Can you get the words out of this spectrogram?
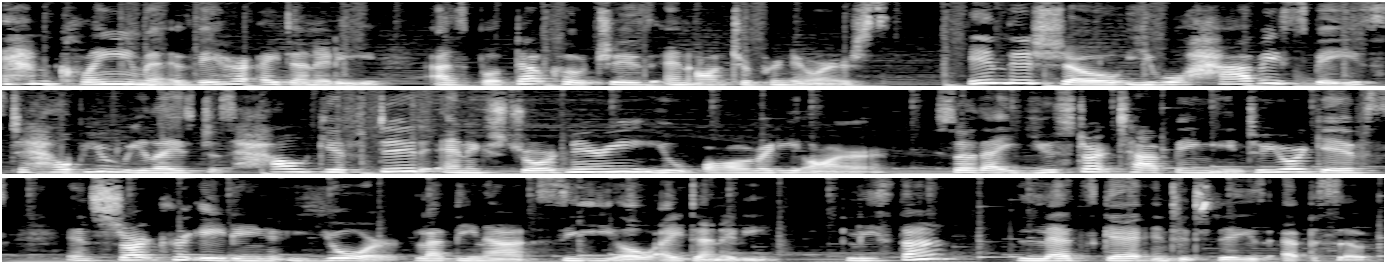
and claim their identity as booked out coaches and entrepreneurs. In this show, you will have a space to help you realize just how gifted and extraordinary you already are so that you start tapping into your gifts and start creating your Latina CEO identity. Lista? Let's get into today's episode.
